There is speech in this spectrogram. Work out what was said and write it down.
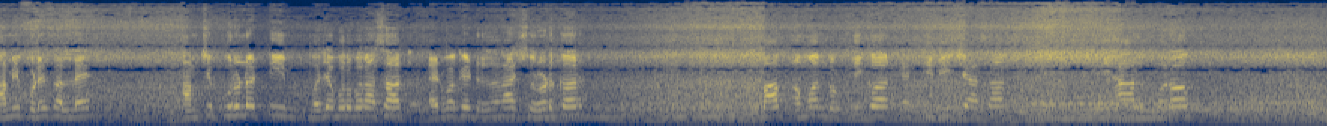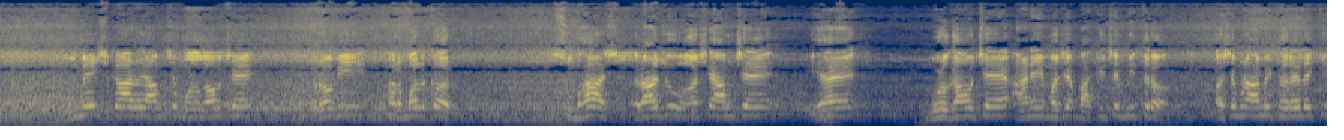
आमी फुडें सरले आमची पूर्ण टीम म्हज्या बरोबर आसात ॲडव्होकेट रिजना शिरोडकर बाब अमन लोटलीकर हे टीव्हीचे आसात निहाल परब उमेश गाड हे आमचे मुळगांवचे रवी हरमलकर सुभाष राजू असे आमचे हे मुळगांवचे आणि म्हजे बाकीचे मित्र असे म्हणून आम्ही ठरयलें की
